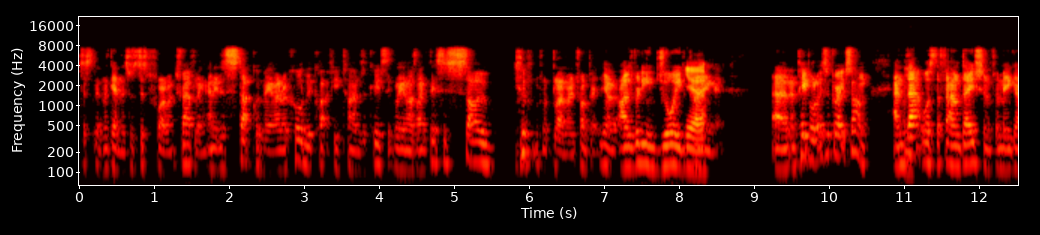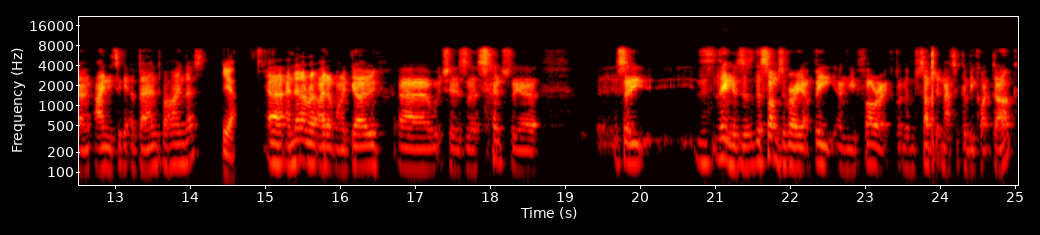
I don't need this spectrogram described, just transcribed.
just and again, this was just before I went traveling, and it just stuck with me. And I recorded it quite a few times acoustically, and I was like, "This is so blow my own trumpet." You know, I really enjoyed Yeah. playing it, um, and people, it's a great song, and Mm. that was the foundation for me going. I need to get a band behind this. Yeah. Uh, and then I wrote "I Don't Want to Go," uh, which is essentially a so the thing is the songs are very upbeat and euphoric, but the subject matter can be quite dark,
